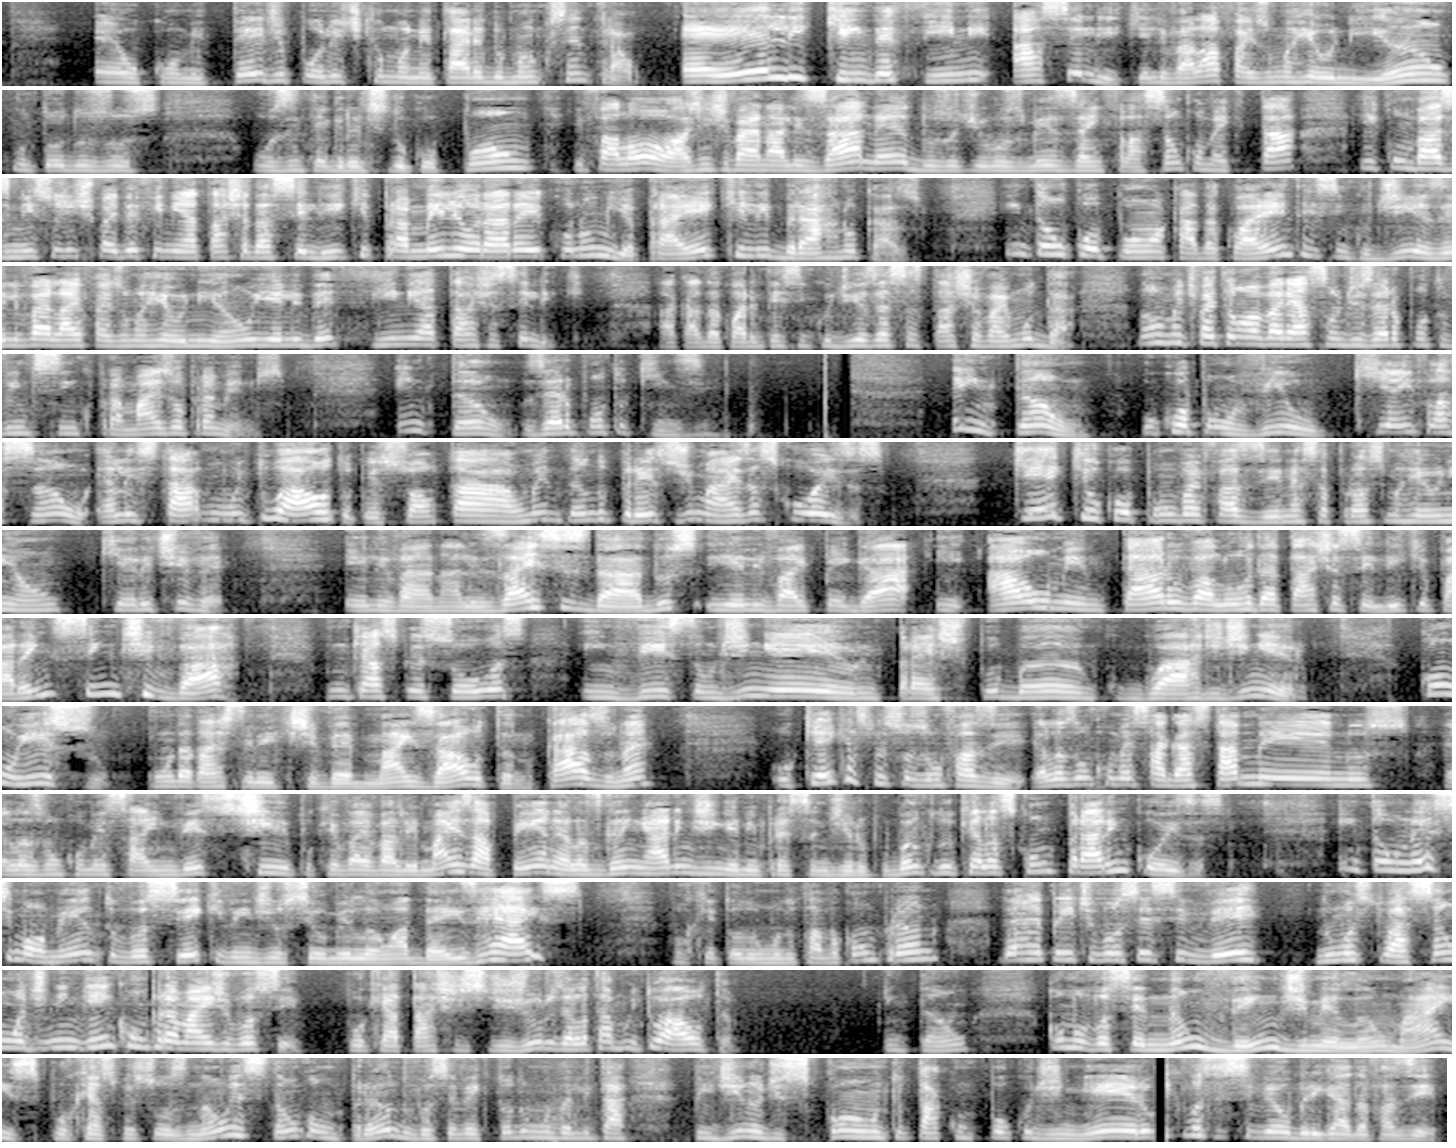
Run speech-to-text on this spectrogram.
é o Comitê de Política Monetária do Banco Central. É ele quem define a Selic. Ele vai lá, faz uma reunião com todos os, os integrantes do Copom e fala: Ó, a gente vai analisar, né, dos últimos meses a inflação, como é que tá, e com base nisso a gente vai definir a taxa da Selic para melhorar a economia, para equilibrar no caso. Então o Copom, a cada 45 dias, ele vai lá e faz uma reunião e ele define a taxa Selic a cada 45 dias essa taxa vai mudar. Normalmente vai ter uma variação de 0,25 para mais ou para menos. Então, 0,15. Então, o Copom viu que a inflação ela está muito alta, o pessoal está aumentando o preço demais das coisas. O que, que o Copom vai fazer nessa próxima reunião que ele tiver? Ele vai analisar esses dados e ele vai pegar e aumentar o valor da taxa Selic para incentivar com que as pessoas invistam dinheiro, empreste para o banco, guarde dinheiro. Com isso, quando a taxa Selic estiver mais alta, no caso, né? O que, é que as pessoas vão fazer? Elas vão começar a gastar menos, elas vão começar a investir, porque vai valer mais a pena elas ganharem dinheiro emprestando dinheiro para o banco do que elas comprarem coisas. Então, nesse momento, você que vendia o seu melão a 10 reais, porque todo mundo estava comprando, de repente você se vê numa situação onde ninguém compra mais de você porque a taxa de juros ela está muito alta. Então, como você não vende melão mais, porque as pessoas não estão comprando, você vê que todo mundo ali está pedindo desconto, está com pouco dinheiro, o que você se vê obrigado a fazer?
